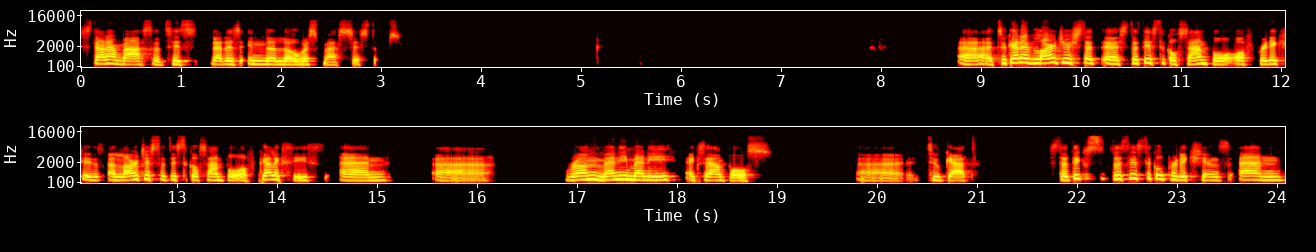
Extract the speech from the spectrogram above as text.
stellar mass that is, that is in the lowest mass systems. Uh, to get a larger stat uh, statistical sample of predictions, a larger statistical sample of galaxies and uh, run many, many examples uh, to get statistical predictions and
